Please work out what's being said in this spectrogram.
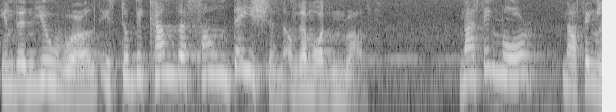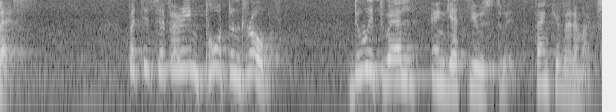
in the New World is to become the foundation of the modern world. Nothing more, nothing less. But it's a very important role. Do it well and get used to it. Thank you very much.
